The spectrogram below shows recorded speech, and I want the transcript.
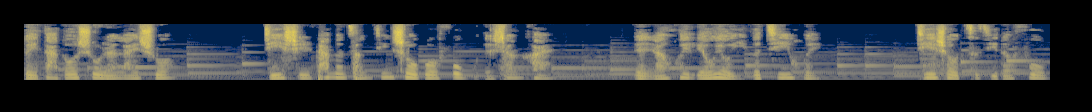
对大多数人来说，即使他们曾经受过父母的伤害，仍然会留有一个机会接受自己的父母，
